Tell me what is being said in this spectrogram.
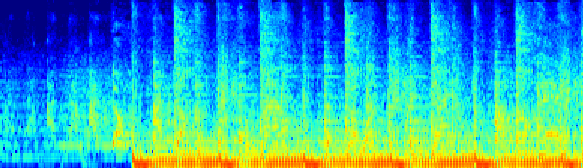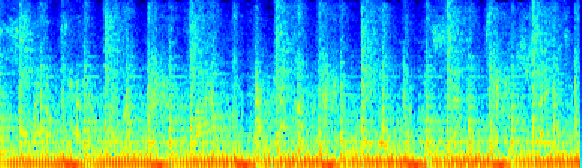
I don't, I don't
